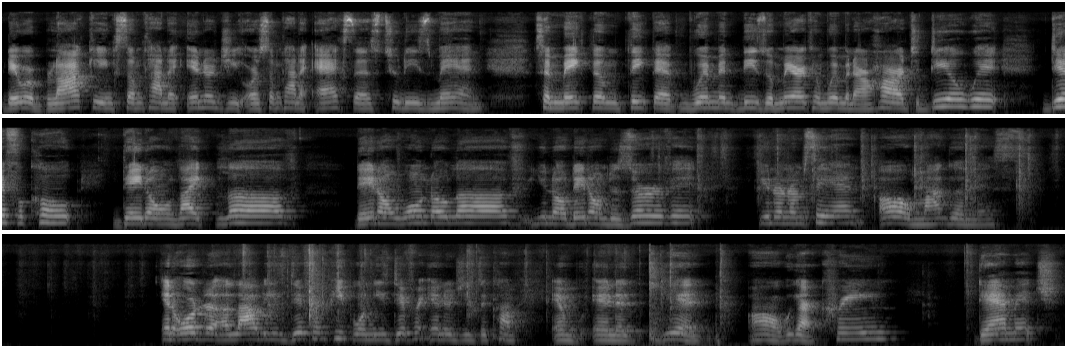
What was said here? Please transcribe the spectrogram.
They were blocking some kind of energy or some kind of access to these men to make them think that women, these American women, are hard to deal with, difficult. They don't like love. They don't want no love. You know, they don't deserve it. You know what I'm saying? Oh my goodness. In order to allow these different people and these different energies to come. And and again, oh, we got cream, damage,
